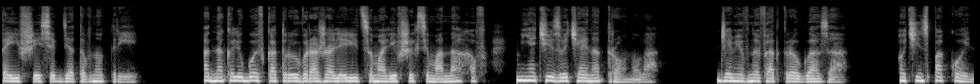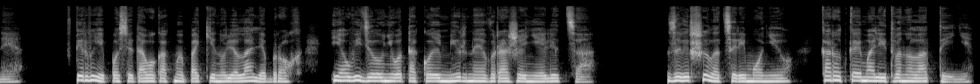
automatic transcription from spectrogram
таившаяся где-то внутри. Однако любовь, которую выражали лица молившихся монахов, меня чрезвычайно тронула. Джейми вновь открыл глаза. Очень спокойные. Впервые после того, как мы покинули Лалеброх, я увидела у него такое мирное выражение лица. Завершила церемонию короткая молитва на латыни.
